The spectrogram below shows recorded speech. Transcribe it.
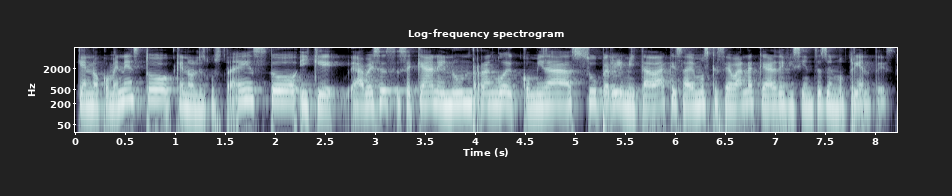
que no comen esto, que no les gusta esto y que a veces se quedan en un rango de comida súper limitada que sabemos que se van a quedar deficientes de nutrientes?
